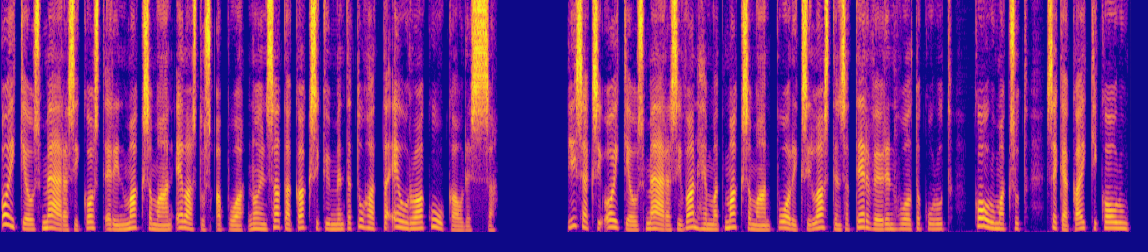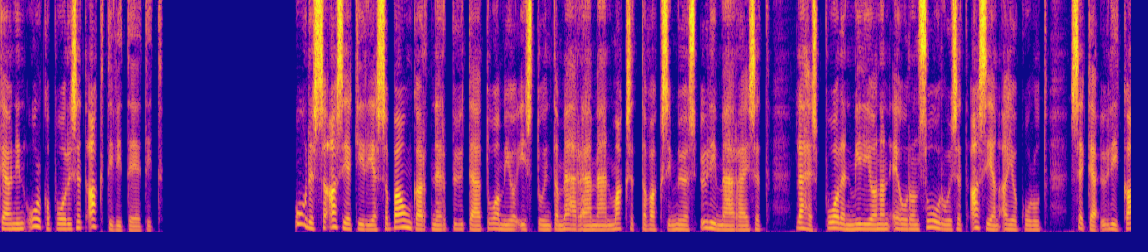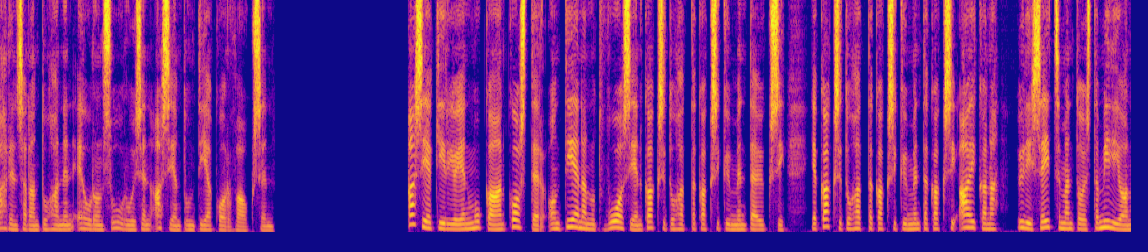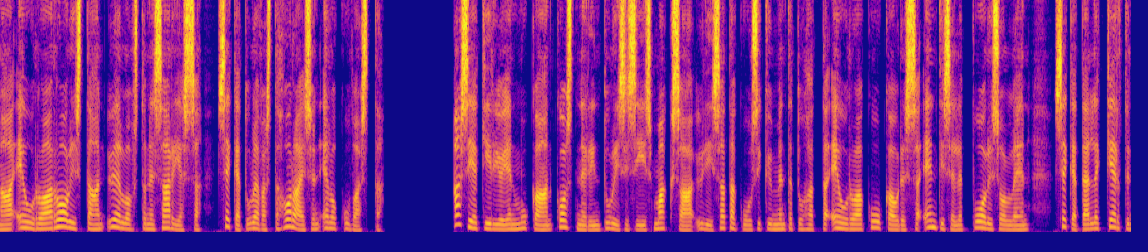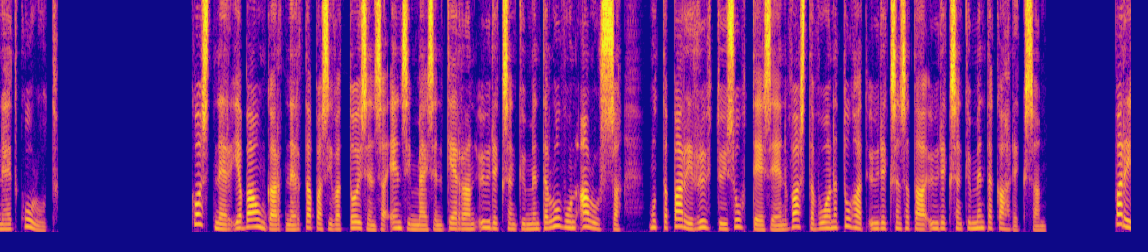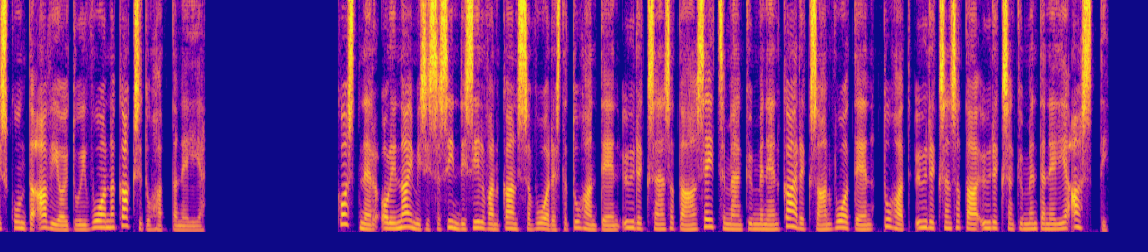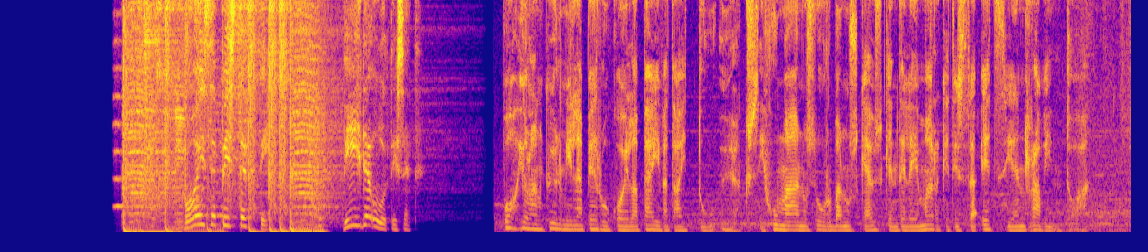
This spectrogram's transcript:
Oikeus määräsi Kosterin maksamaan elastusapua noin 120 000 euroa kuukaudessa. Lisäksi oikeus määräsi vanhemmat maksamaan puoliksi lastensa terveydenhuoltokulut, koulumaksut sekä kaikki koulunkäynnin ulkopuoliset aktiviteetit. Uudessa asiakirjassa Baumgartner pyytää tuomioistuinta määräämään maksettavaksi myös ylimääräiset, lähes puolen miljoonan euron suuruiset asianajokulut sekä yli 200 000 euron suuruisen asiantuntijakorvauksen. Asiakirjojen mukaan Koster on tienannut vuosien 2021 ja 2022 aikana yli 17 miljoonaa euroa roolistaan Yellowstone-sarjassa sekä tulevasta Horizon elokuvasta. Asiakirjojen mukaan Kostnerin tulisi siis maksaa yli 160 000 euroa kuukaudessa entiselle puolisolleen sekä tälle kertyneet kulut. Kostner ja Baumgartner tapasivat toisensa ensimmäisen kerran 90-luvun alussa, mutta pari ryhtyi suhteeseen vasta vuonna 1998. Pariskunta avioitui vuonna 2004. Kostner oli naimisissa Cindy Silvan kanssa vuodesta 1978 vuoteen 1994 asti. Voise.fi. Viihde uutiset. Pohjolan kylmillä perukoilla päivä taittuu yöksi. Humanus Urbanus käyskentelee marketissa etsien ravintoa.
